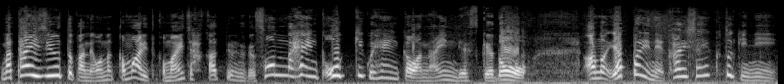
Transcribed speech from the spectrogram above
まあ体重とかね、お腹周りとか毎日測ってるんですけど、そんな変化、大きく変化はないんですけど、あの、やっぱりね、会社行くときに、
